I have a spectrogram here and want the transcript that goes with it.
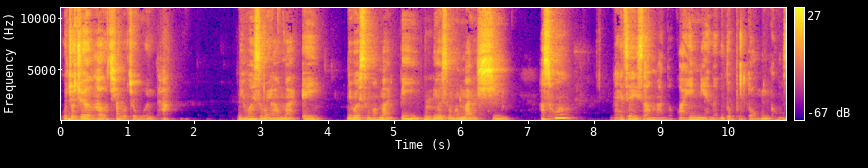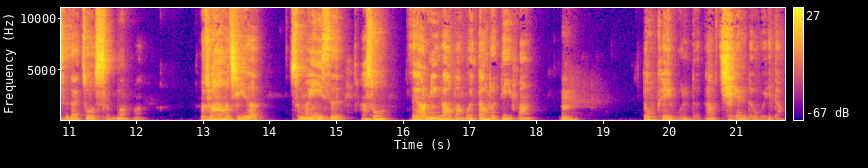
我就觉得很好奇，我就问他：“你为什么要买 A？你为什么买 B？你为什么买 C？” 他说：“来这里上班都快一年了，你都不懂你公司在做什么吗？”我就好奇了，什么意思？他说：“只要你老板会到的地方，嗯，都可以闻得到钱的味道。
